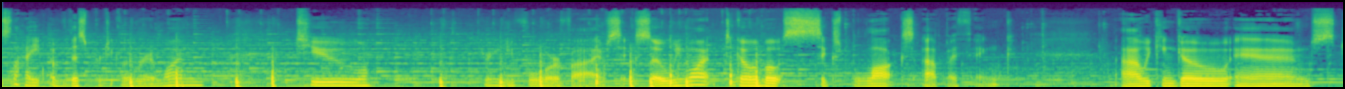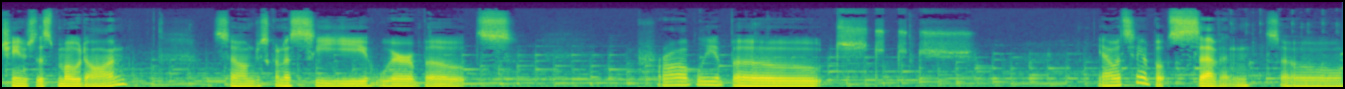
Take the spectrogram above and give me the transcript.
what's the height of this particular room? One, two, three, four, five, six. So we want to go about six blocks up, I think. Uh, we can go and change this mode on. So I'm just to see whereabouts. Probably about... Yeah, I would say about seven. So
